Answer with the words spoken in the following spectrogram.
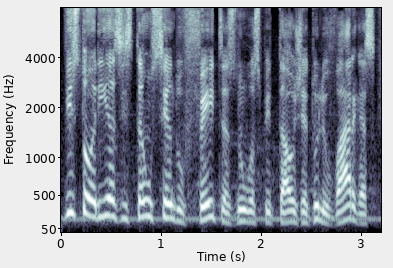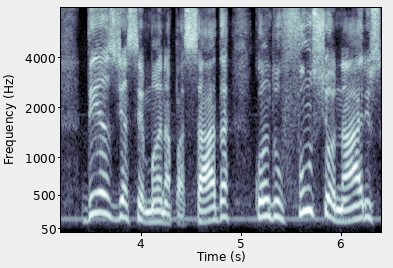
vistorias estão sendo feitas no Hospital Getúlio Vargas desde a semana passada, quando funcionários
